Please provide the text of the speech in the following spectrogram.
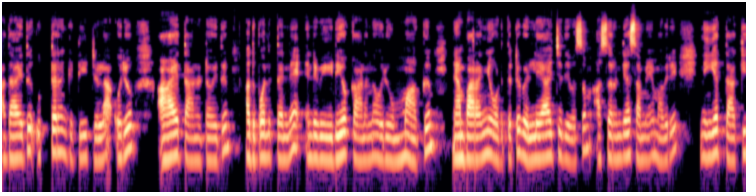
അതായത് ഉത്തരം കിട്ടിയിട്ടുള്ള ഒരു ആയത്താണ് കേട്ടോ ഇത്. അതുപോലെ തന്നെ എന്റെ വീഡിയോ കാണുന്ന ഒരു ഉമ്മാക്ക് ഞാൻ പറഞ്ഞു കൊടുത്തിട്ട് വെള്ളിയാഴ്ച ദിവസം അസറിന്റെ സമയം അവർ നിയത്താക്കി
